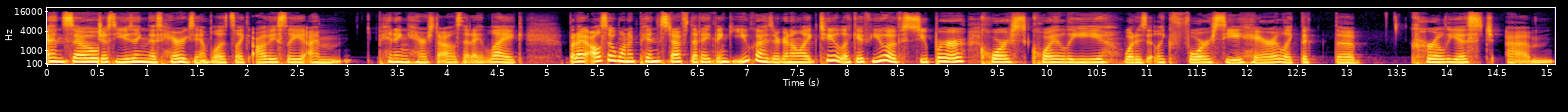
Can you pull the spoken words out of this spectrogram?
and so, just using this hair example, it's like obviously I'm pinning hairstyles that I like, but I also want to pin stuff that I think you guys are going to like too. Like if you have super coarse, coily, what is it, like 4C hair, like the, the curliest um,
